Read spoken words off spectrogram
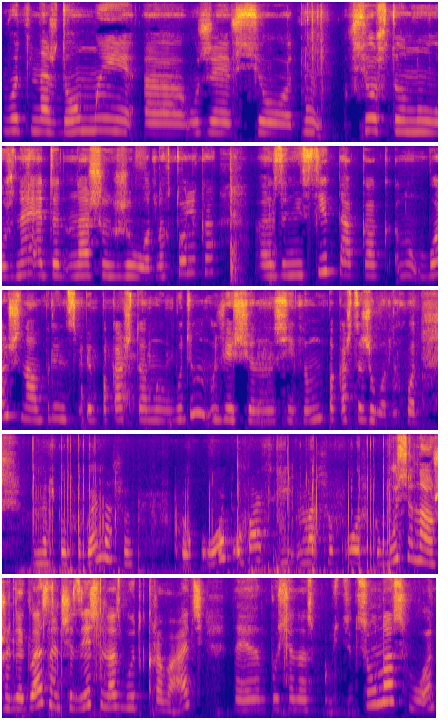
вот наш дом, мы э, уже все, ну, все, что нужно, это наших животных только э, занести, так как, ну, больше нам, в принципе, пока что мы будем вещи носить, но мы пока что животных. Вот, наш попугай, наша кот у вас и наша кошка Буся, она уже легла, значит, здесь у нас будет кровать. Наверное, пусть она спустится у нас, вот.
